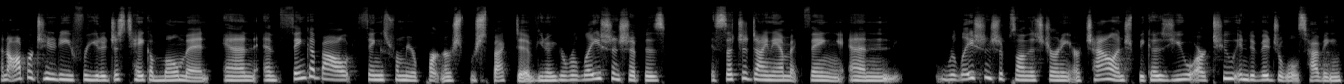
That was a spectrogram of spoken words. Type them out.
an opportunity for you to just take a moment and and think about things from your partner's perspective. You know, your relationship is is such a dynamic thing and relationships on this journey are challenged because you are two individuals having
